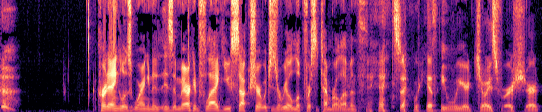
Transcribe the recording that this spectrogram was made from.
Kurt Angle is wearing his American flag "You Suck" shirt, which is a real look for September 11th. it's a really weird choice for a shirt.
